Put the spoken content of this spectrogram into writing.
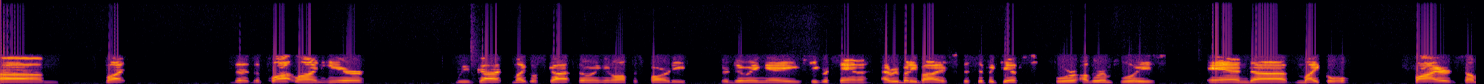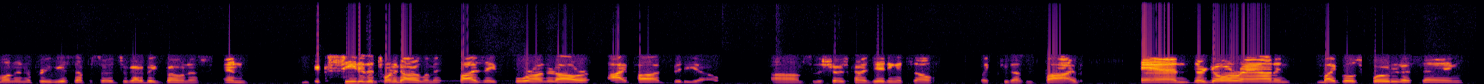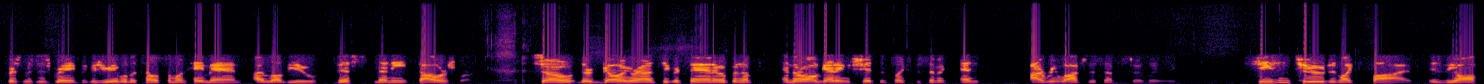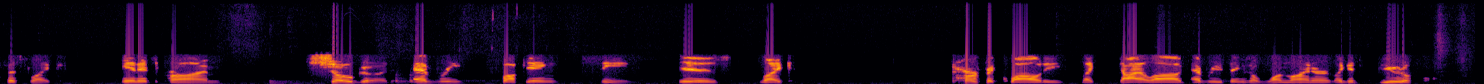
Um, but the, the plot line here we've got Michael Scott throwing an office party. They're doing a Secret Santa. Everybody buys specific gifts for other employees. And uh, Michael fired someone in a previous episode, so got a big bonus, and exceeded the $20 limit, buys a $400 iPod video. Um, so the show's kind of dating itself, like 2005. And they're going around, and Michael's quoted as saying, Christmas is great because you're able to tell someone, hey, man, I love you, this many dollars worth. So they're going around Secret Santa, opening up, and they're all getting shit that's like specific. And I rewatched this episode lately. Season two to like five is The Office like in its prime. So good. Every fucking scene is like perfect quality, like dialogue. Everything's a one liner. Like it's beautiful.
